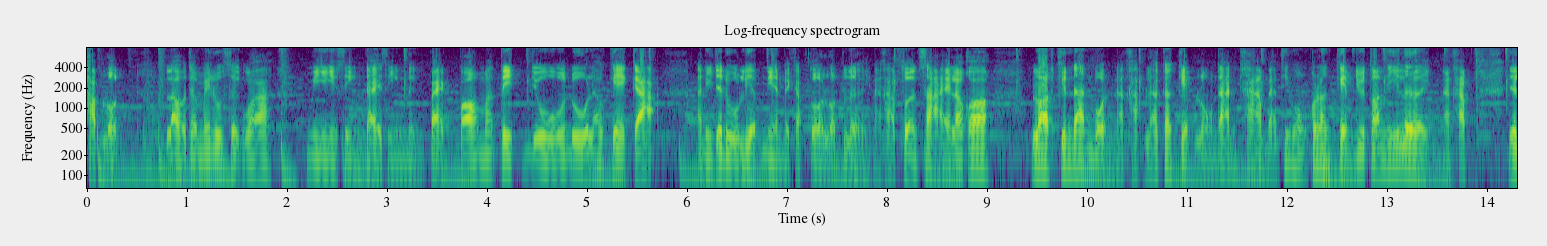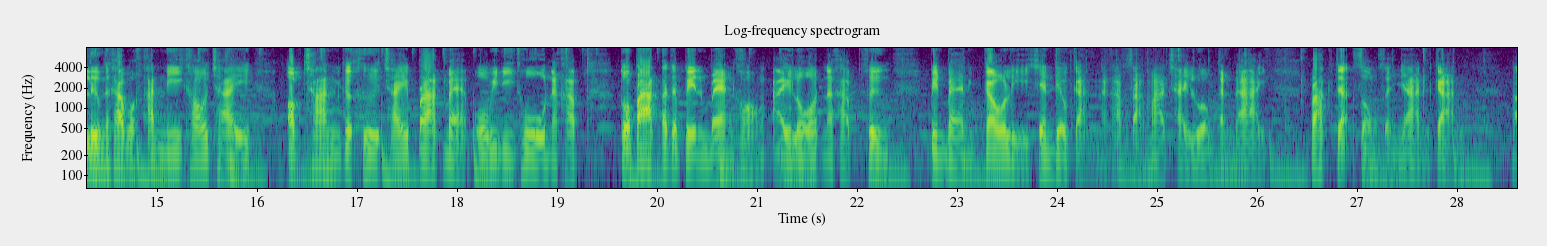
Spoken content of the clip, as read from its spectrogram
ขับรถ เราจะไม่รู้สึกว่ามีสิ่งใดสิ่งหนึ่งแปลกปลอมมาติดอยู่ดูแล้วเกะกะ อันนี้จะดูเรียบเนียนไปกับตัวรถเลยนะครับ ส่วนสายเราก็ ลอดขึ้นด้านบนนะครับแล้วก็เก็บลงด้านข้างแบบที่ผมกำลังเก็บอยู่ตอนนี้เลยนะครับอย่าลืมนะครับว่าคันนี้เขาใช้ออปชันก็คือใช้ปลั๊กแบบ OBD2 นะครับตัวปลั๊กก็จะเป็นแบรนด์ของ i r o a d นะครับซึ่งเป็นแบรนด์เกาหลีเช่นเดียวกันนะครับสามารถใช้ร่วมกันได้ปลั๊กจะส่งสัญญาณการอ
